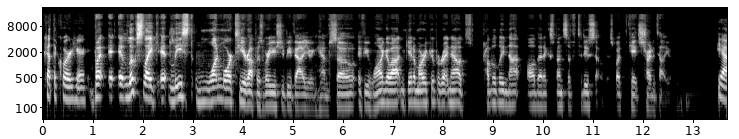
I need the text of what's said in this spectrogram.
cut the cord here. But it, it looks like at least one more tier up is where you should be valuing him. So if you want to go out and get Amari Cooper right now, it's probably not all that expensive to do so, is what Kate's trying to tell you. Yeah,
